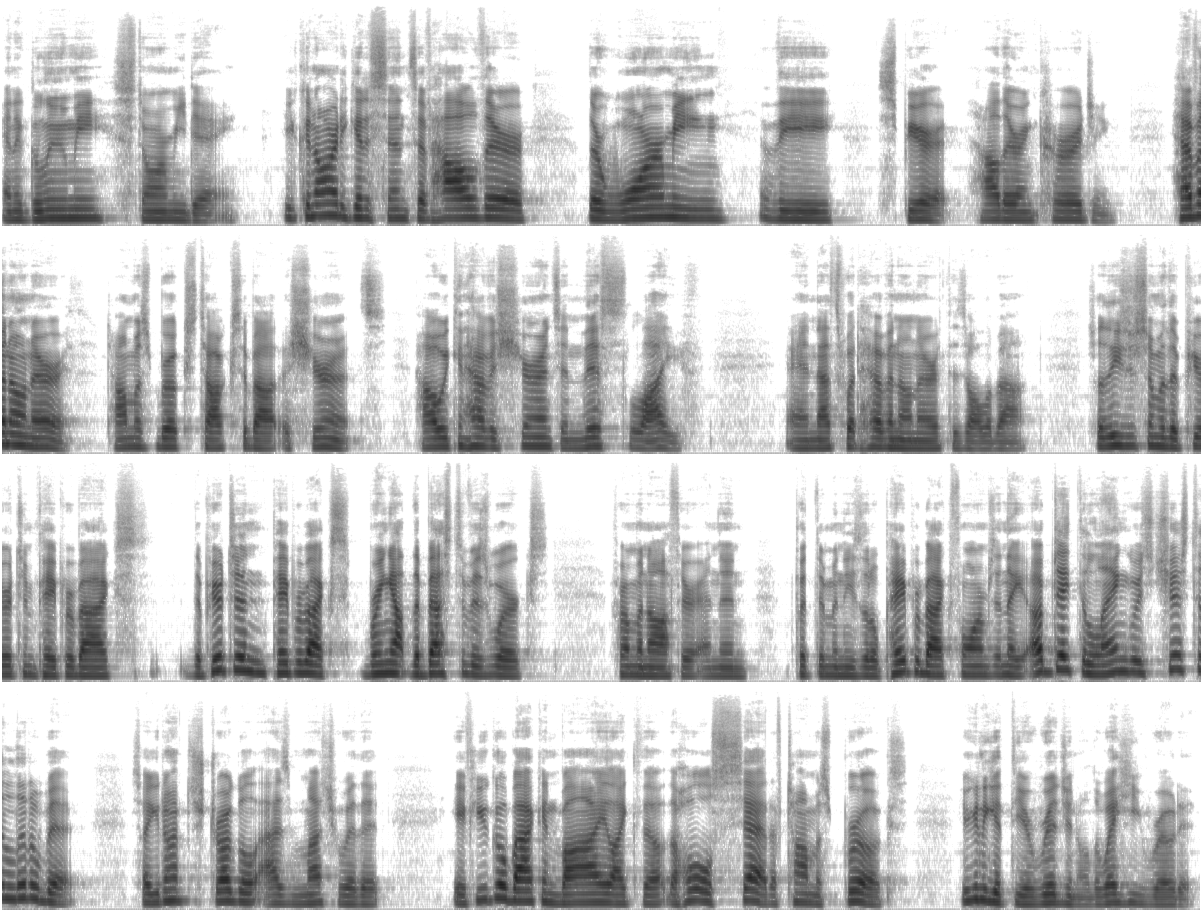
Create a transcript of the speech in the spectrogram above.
in a gloomy, stormy day. You can already get a sense of how they're, they're warming the spirit, how they're encouraging. Heaven on earth. Thomas Brooks talks about assurance, how we can have assurance in this life. And that's what heaven on earth is all about. So these are some of the Puritan paperbacks. The Puritan paperbacks bring out the best of his works from an author and then put them in these little paperback forms and they update the language just a little bit so you don't have to struggle as much with it. If you go back and buy like the, the whole set of Thomas Brooks, you're going to get the original, the way he wrote it.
